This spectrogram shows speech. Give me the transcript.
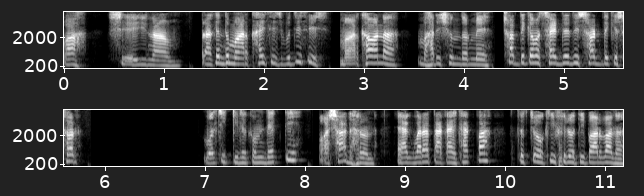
বাহ সেই নাম। তা কিন্তু মার খাইছিস বুঝেছিস? মার খাওয়া না ভারী সুন্দর মেয়ে। সব দিকে আমার সাইড দিয়ে সর দিকে সর। বলছি, কীরকম দেখতে? অসাধারণ। একবার তাকায় থাকবা, তো চোখই ফিরতি পারবা না।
